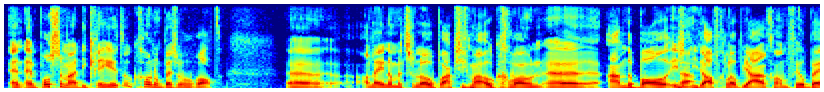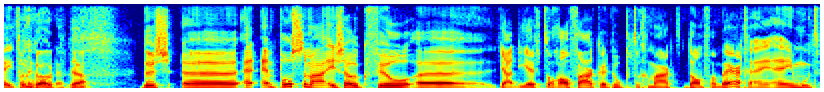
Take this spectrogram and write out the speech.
En, en Postema die creëert ook gewoon nog best wel wat. Eh, alleen al met zijn loopacties, maar ook gewoon aan de bal is Ja. hij de afgelopen jaren gewoon veel beter Vond ik ook. geworden. Ja. Dus, eh, en, Postema is ook veel, eh, ja, die heeft toch al vaker doelpunten gemaakt dan Van Bergen. En, en je moet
